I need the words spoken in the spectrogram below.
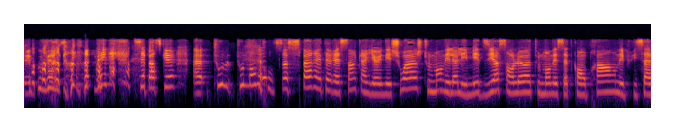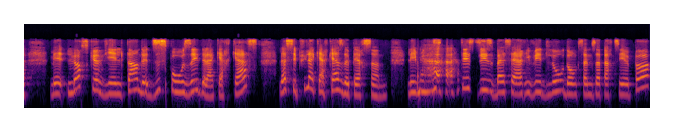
c'est parce que euh, tout, tout, le monde trouve ça super intéressant quand il y a un échouage. Tout le monde est là, les médias sont là, tout le monde essaie de comprendre. Et puis ça. Mais lorsque vient le temps de disposer de la carcasse, là, c'est plus la carcasse de personne. Les municipalités se disent, ben c'est arrivé de l'eau, donc ça nous appartient pas.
